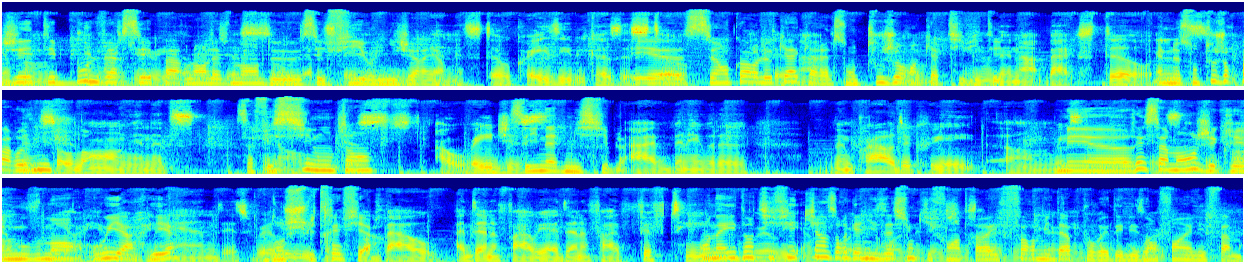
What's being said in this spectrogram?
J'ai été bouleversée par l'enlèvement de ces filles au Nigeria. Et euh, c'est encore le cas car elles sont toujours en captivité. Elles ne sont toujours pas revenues. Ça fait si longtemps. C'est inadmissible. Mais euh, récemment, j'ai créé le mouvement We Are Here, dont je suis très fière. On a identifié 15 organisations qui font un travail formidable pour aider les enfants et les femmes,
